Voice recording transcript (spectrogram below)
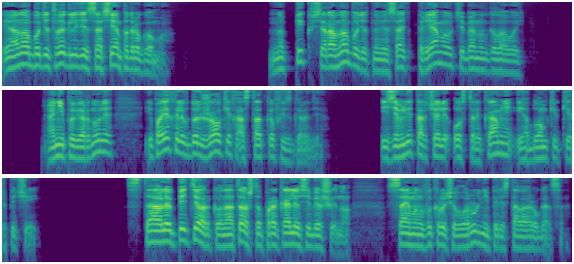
и оно будет выглядеть совсем по-другому но пик все равно будет нависать прямо у тебя над головой. Они повернули и поехали вдоль жалких остатков изгороди. Из земли торчали острые камни и обломки кирпичей. «Ставлю пятерку на то, что проколю себе шину», — Саймон выкручивал руль, не переставая ругаться.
